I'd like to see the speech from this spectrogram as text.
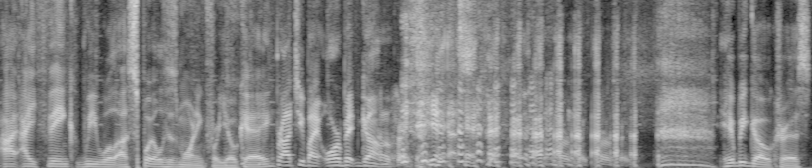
I, I think we will uh, spoil his morning for you. Okay. Brought to you by Orbit Gum. yes. Perfect, perfect. Here we go, Chris.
